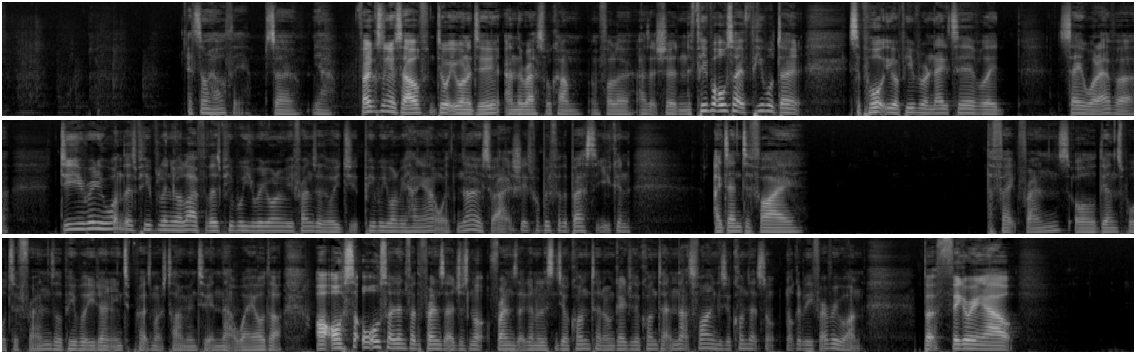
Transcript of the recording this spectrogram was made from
it's not healthy. So yeah, focus on yourself, do what you want to do, and the rest will come and follow as it should. And if people also, if people don't support you, or people are negative, or they say whatever, do you really want those people in your life? Are those people you really want to be friends with, or people you want to be hanging out with? No. So actually, it's probably for the best that you can identify the fake friends or the unsupportive friends or the people that you don't need to put as much time into in that way or that are also, also identify the friends that are just not friends that are going to listen to your content or engage with your content and that's fine because your content's not, not going to be for everyone but figuring out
